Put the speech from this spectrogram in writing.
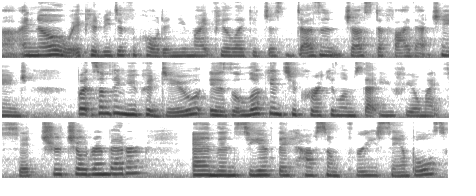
Uh, I know it could be difficult and you might feel like it just doesn't justify that change. But something you could do is look into curriculums that you feel might fit your children better and then see if they have some free samples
